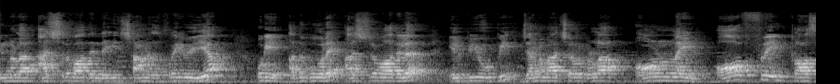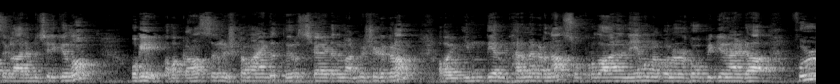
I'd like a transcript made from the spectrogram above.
നിങ്ങൾ ആശീർവാദിന്റെ ഈ ചാനൽ സബ്സ്ക്രൈബ് ചെയ്യുക. ഓക്കെ അതുപോലെ ആശീർവാദിൽ L P U P general ബാച്ചുകൾക്കുള്ള ഓൺലൈൻ ഓഫ്ലൈൻ ക്ലാസ്സുകൾ ആരംഭിച്ചിരിക്കുന്നു. ഓക്കെ അപ്പൊ ക്ലാസ്സുകൾ ഇഷ്ടമായെങ്കിൽ തീർച്ചയായിട്ടും നിങ്ങൾ അഡ്മിഷൻ എടുക്കണം. അപ്പൊ ഇന്ത്യൻ ഭരണഘടന സുപ്രധാന നിയമങ്ങൾ പോലുള്ള ടോപ്പിക്കിനായിട്ട് ഫുൾ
